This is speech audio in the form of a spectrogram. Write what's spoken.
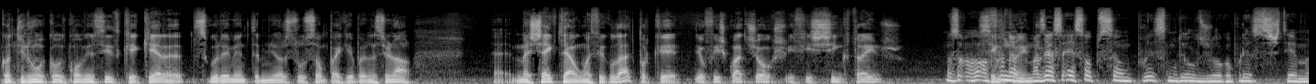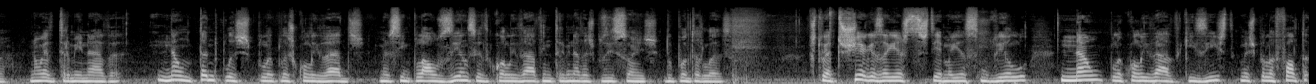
continuo con- convencido que, que era seguramente a melhor solução para a equipa nacional. Eh, Mas sei que tem alguma dificuldade, porque eu fiz quatro jogos e fiz cinco treinos. Mas, ó, Cinco Fernando, treinos. mas essa, essa opção por esse modelo de jogo ou por esse sistema não é determinada não tanto pelas, pela- pelas qualidades, mas sim pela ausência de qualidade em determinadas posições do ponta de lança. Isto é, tu chegas a este sistema, a esse modelo, não pela qualidade que existe, mas pela falta,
